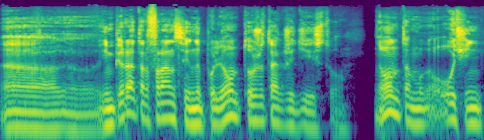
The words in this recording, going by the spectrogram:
э, император Франции Наполеон тоже так же действовал. Он там очень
